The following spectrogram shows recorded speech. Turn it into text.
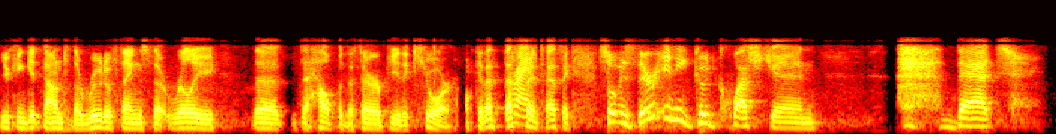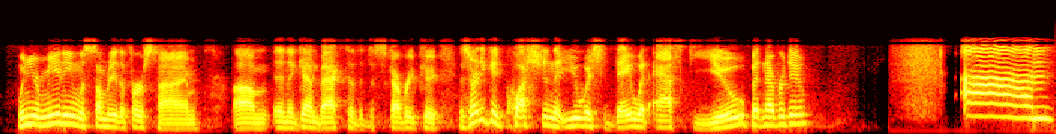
you can get down to the root of things that really the the help with the therapy the cure okay that, that's Right. fantastic so is there any good question that when you're meeting with somebody the first time um, and again back to the discovery period is there any good question that you wish they would ask you but never do Um,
